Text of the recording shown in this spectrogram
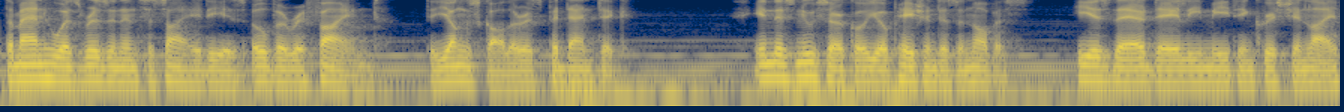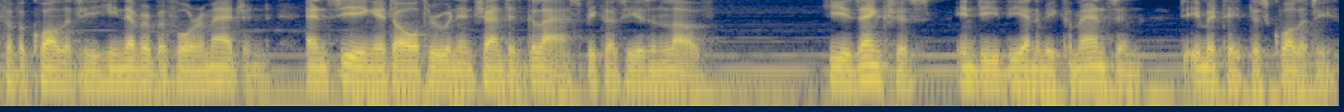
The man who has risen in society is over refined, the young scholar is pedantic. In this new circle, your patient is a novice. He is there daily meeting Christian life of a quality he never before imagined, and seeing it all through an enchanted glass because he is in love. He is anxious, indeed, the enemy commands him, to imitate this quality.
